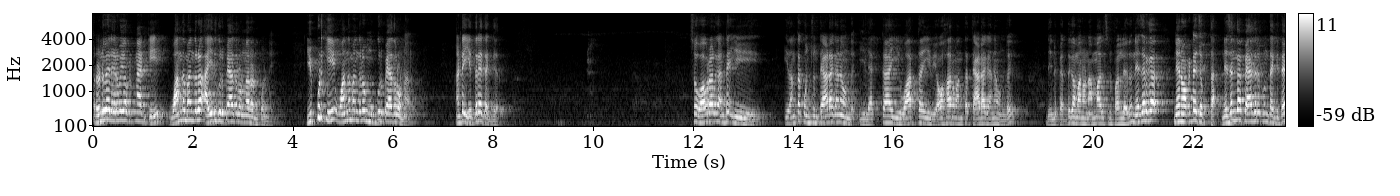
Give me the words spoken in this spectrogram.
రెండు వేల ఇరవై ఒకటి నాటికి వంద మందిలో ఐదుగురు పేదలు ఉన్నారనుకోండి ఇప్పటికి వంద మందిలో ముగ్గురు పేదలు ఉన్నారు. అంటే ఇద్దరే తగ్గారు. సో ఓవరాల్గా అంటే ఈ ఇదంతా కొంచెం తేడాగానే ఉంది. ఈ లెక్క ఈ వార్త ఈ వ్యవహారం అంతా తేడాగానే ఉంది. దీన్ని పెద్దగా మనం నమ్మాల్సిన పని లేదు. నిజంగా నేను ఒకటే చెప్తా. నిజంగా పేదరికం తగ్గితే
